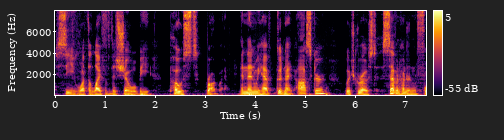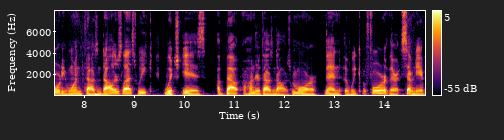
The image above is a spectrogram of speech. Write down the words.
to see what the life of this show will be post Broadway. And then we have Goodnight Oscar, which grossed $741,000 last week, which is about $100,000 more than the week before. They're at 78%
